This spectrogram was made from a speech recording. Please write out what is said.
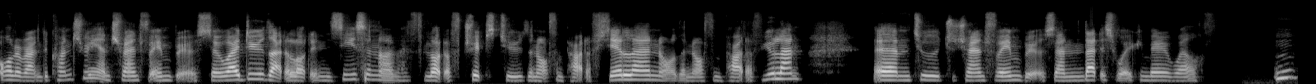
all around the country and transfer embryos. So I do that a lot in the season. I have a lot of trips to the northern part of Sjælland or the northern part of Jylland um, to, to transfer embryos, and that is working very well. Mm.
